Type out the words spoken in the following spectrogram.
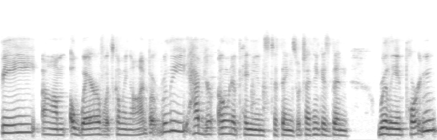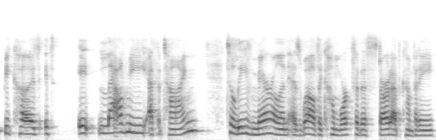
be um, aware of what's going on, but really have your own opinions to things, which I think has been really important because it's it allowed me at the time to leave Maryland as well to come work for this startup company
